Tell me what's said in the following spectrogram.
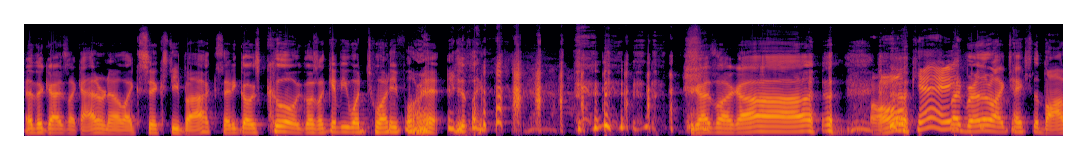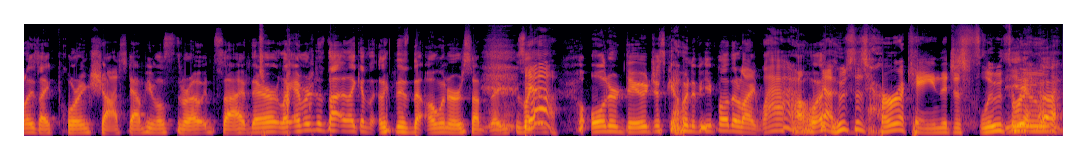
And the guy's like, I don't know, like sixty bucks. And he goes, cool. He goes, I'll give you one twenty for it. And just like, the guy's like, ah. Okay. My brother like takes the bottle. He's like pouring shots down people's throat inside there. Like everyone just thought like it's like this is the owner or something. It's like Yeah. older dude just going to people. They're like, wow. yeah, who's this hurricane that just flew through Yeah.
